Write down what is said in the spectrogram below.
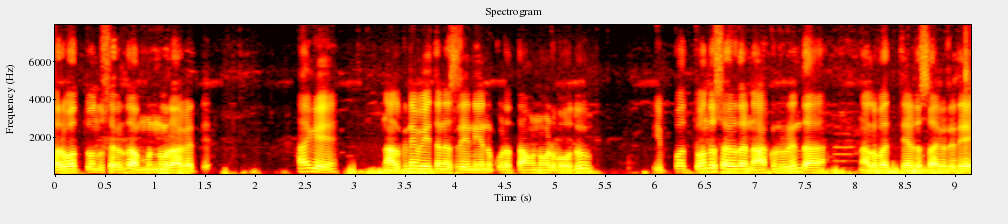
ಅರವತ್ತೊಂದು ಸಾವಿರದ ಮುನ್ನೂರು ಆಗತ್ತೆ. ಹಾಗೆ ನಾಲ್ಕನೇ ವೇತನ ಶ್ರೇಣಿಯನ್ನು ಕೂಡ ತಾವು ನೋಡ್ಬೋದು. ಇಪ್ಪತ್ತೊಂದು ಸಾವಿರದ ನಾಲ್ಕುನೂರಿಂದ ನಲವತ್ತೆರಡು ಸಾವಿರ ಇದೆ.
